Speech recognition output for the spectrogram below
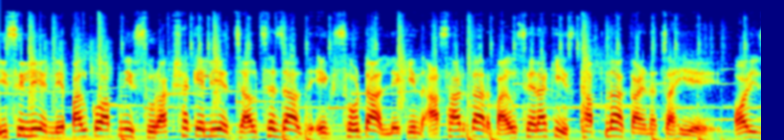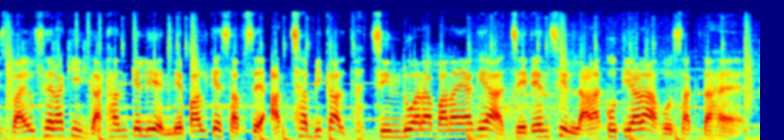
इसीलिए नेपाल को अपनी सुरक्षा के लिए जल्द से जल्द एक छोटा लेकिन असरदार वायुसेना की स्थापना करना चाहिए। और इस वायुसेना की गठन के लिए नेपाल के सबसे अच्छा विकल्प चीन द्वारा बनाया गया जेटेंसी लड़ाकू तियारा हो सकता है।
